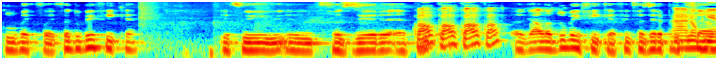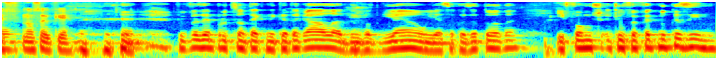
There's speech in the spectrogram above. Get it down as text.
clube é que foi? Foi do Benfica. Eu fui uh, fazer. A, qual, qual, qual, qual? A gala do Benfica. Fui fazer a produção. Ah, não conheço, não sei o quê. fui fazer a produção técnica da gala, a nível de guião e essa coisa toda. E fomos. Aquilo foi feito no casino.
